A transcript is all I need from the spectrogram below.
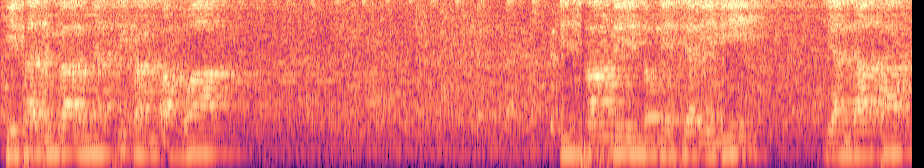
Kita juga menyaksikan bahwa Islam di Indonesia ini yang datang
